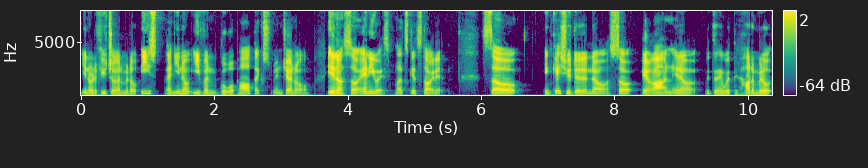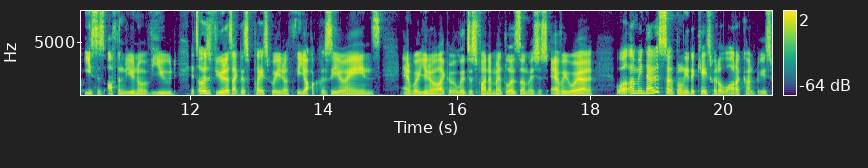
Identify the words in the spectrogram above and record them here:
you know the future of the Middle East, and you know even global politics in general. You know, so anyways, let's get started. So in case you didn't know, so Iran, you know, with how the Middle East is often, you know, viewed, it's always viewed as like this place where, you know, theocracy reigns and where, you know, like religious fundamentalism is just everywhere. Well, I mean, that is certainly the case with a lot of countries,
